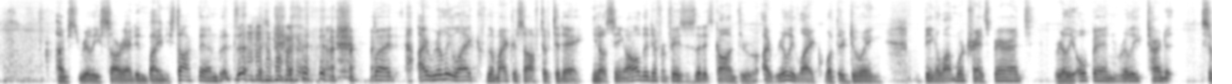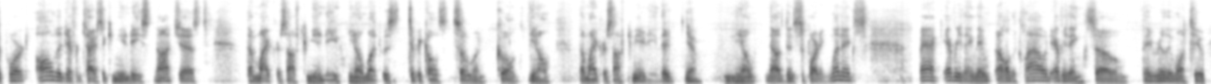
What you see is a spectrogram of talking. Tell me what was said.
I'm really sorry I didn't buy any stock then, but but I really like the Microsoft of today. You know, seeing all the different phases that it's gone through. I really like what they're doing, being a lot more transparent, really open, really trying to support all the different types of communities, not just the Microsoft community, you know, what was typical so called, you know, the Microsoft community. They're yeah. You know, now they're supporting Linux, Mac, everything. They all the cloud, everything. So they really want to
